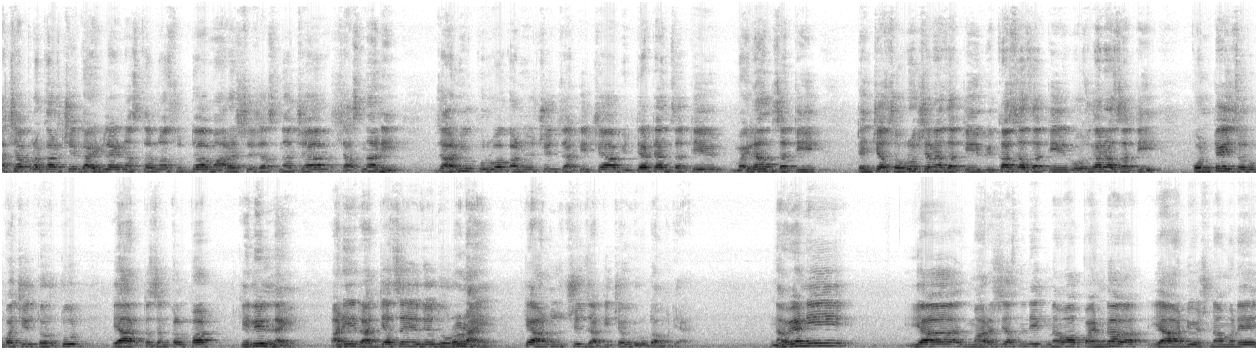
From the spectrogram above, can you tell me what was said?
अशा प्रकारचे गाईडलाईन असताना सुद्धा महाराष्ट्र शासनाच्या शासनाने जाणीवपूर्वक अनुसूचित जातीच्या विद्यार्थ्यांसाठी महिलांसाठी त्यांच्या संरक्षणासाठी विकासासाठी रोजगारासाठी कोणत्याही स्वरूपाची तरतूद या अर्थसंकल्पात केलेली नाही. आणि राज्याचं हे जे धोरण आहे ते अनुसूचित जातीच्या विरोधामध्ये आहे. नव्याने या महाराष्ट्र शासनाने एक नवा पांडा या अधिवेशनामध्ये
